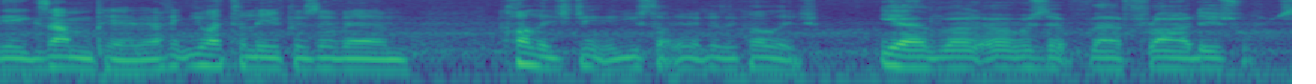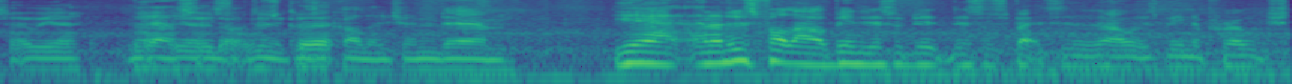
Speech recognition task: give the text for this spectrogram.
the exam period. I think you had to leave because of um, college, didn't you? You stopped doing it because of college. Yeah, but I was at uh, Fridays, so yeah. Yeah, so that was doing it because of great. college. And um, yeah, and I just felt like I was being dis- disrespected in how it was being approached.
